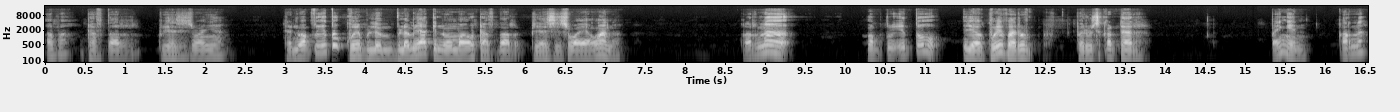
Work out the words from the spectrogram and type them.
apa daftar beasiswanya. Dan waktu itu gue belum belum yakin mau daftar beasiswa yang mana. Karena waktu itu ya gue baru baru sekedar pengen. Karena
